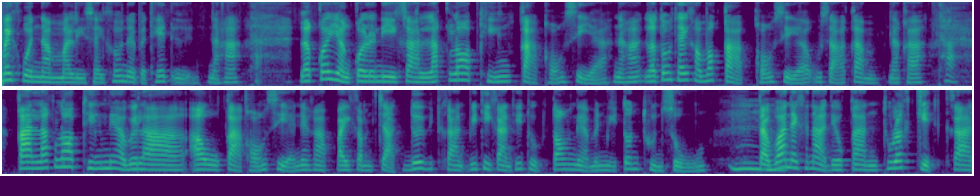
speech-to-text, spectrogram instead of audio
ไม่ควรนำมารีไซเคิลในประเทศอื่นนะคะค่ะแล้วก็อย่างกรณีการลักลอบทิ้งกากของเสียนะคะเราต้องใช้คำว่ากากของเสียอุตสาหกรรมนะคะค่ะการลักลอบทิ้งเนี่ยเวลาเอากากของเสียเนี่ยค่ะไปกำจัดด้วยวิธีการวิธีการที่ถูกต้องเนี่ยมันมีต้นทุนสูง แต่ว่าในขณะเดียวกันธุรกิจการ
